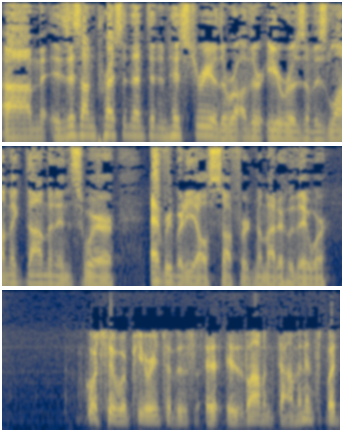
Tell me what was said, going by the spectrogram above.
Um, is this unprecedented in history, or there were other eras of Islamic dominance where everybody else suffered, no matter who they were? Of course, there were periods of Islamic dominance, but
